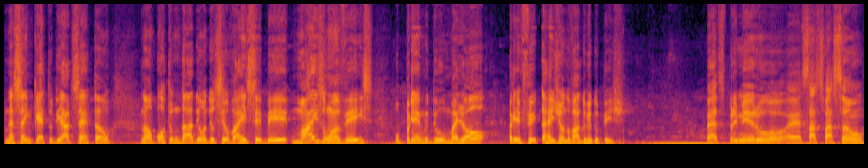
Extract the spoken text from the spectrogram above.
nessa enquete do Diário do Sertão, na oportunidade onde o senhor vai receber, mais uma vez, o prêmio do melhor prefeito da região do Vale do Rio do Peixe? Peço, primeiro, é, satisfação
